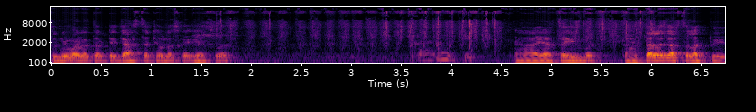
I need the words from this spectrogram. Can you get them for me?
तुम्ही मला तर ते जास्त ठेवलास काय गॅसवर? काय माहिती. हा याचा येईल बघ. हाताला जास्त लागते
